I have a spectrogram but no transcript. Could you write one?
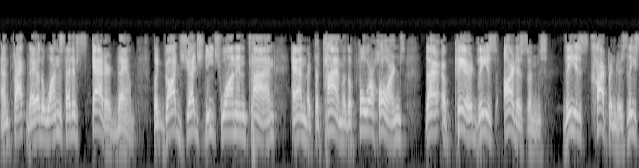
In fact, they're the ones that have scattered them. But God judged each one in time, and at the time of the four horns, there appeared these artisans, these carpenters, these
